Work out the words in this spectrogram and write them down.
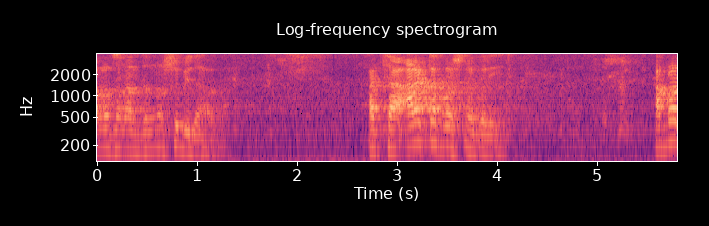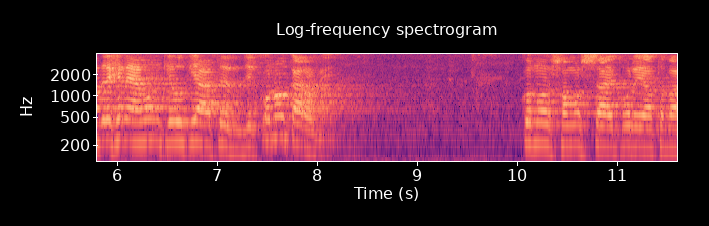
আলোচনার জন্য সুবিধা হবে। আচ্ছা আরেকটা প্রশ্ন করি। আপনাদের এখানে এমন কেউ কি আছেন যে কোনো কারণে কোনো সমস্যায় পড়ে অথবা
